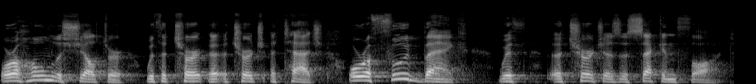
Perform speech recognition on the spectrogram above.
or a homeless shelter with a a church attached, or a food bank with a church as a second thought.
